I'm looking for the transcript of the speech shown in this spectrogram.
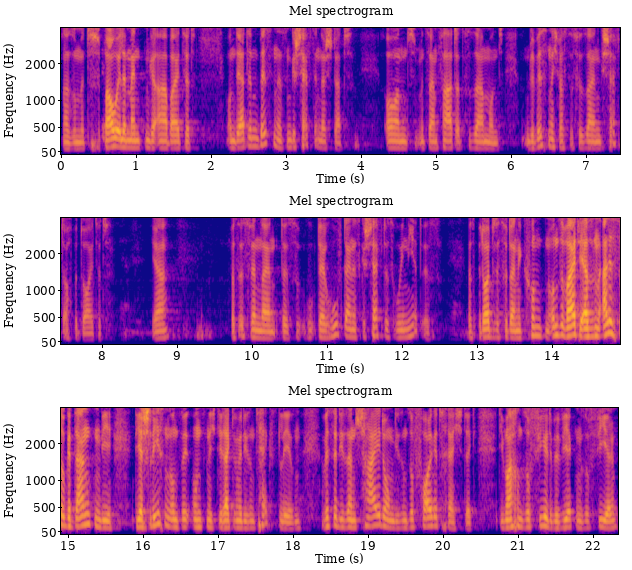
also mit Bauelementen gearbeitet. Und er hatte ein Business, ein Geschäft in der Stadt und mit seinem Vater zusammen. Und, und wir wissen nicht, was das für sein Geschäft auch bedeutet. Ja, was ist, wenn dein, das, der Ruf deines Geschäftes ruiniert ist? Was bedeutet das für deine Kunden? Und so weiter. Das sind alles so Gedanken, die, die erschließen uns, uns nicht direkt, wenn wir diesen Text lesen. wisst ihr, diese Entscheidungen, die sind so folgeträchtig, die machen so viel, die bewirken so viel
